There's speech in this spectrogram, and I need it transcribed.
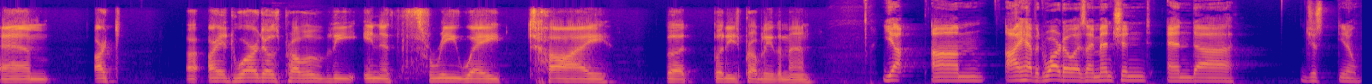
Um, our, our, our Eduardo's probably in a three-way tie, but but he's probably the man. Yeah. Um, I have Eduardo, as I mentioned, and uh, just you know,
